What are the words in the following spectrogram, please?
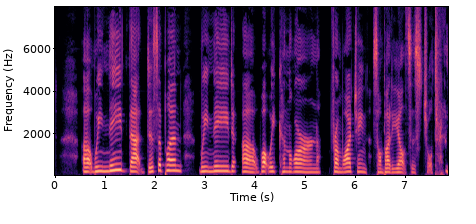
Uh, we need that discipline. We need uh, what we can learn from watching somebody else's children.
